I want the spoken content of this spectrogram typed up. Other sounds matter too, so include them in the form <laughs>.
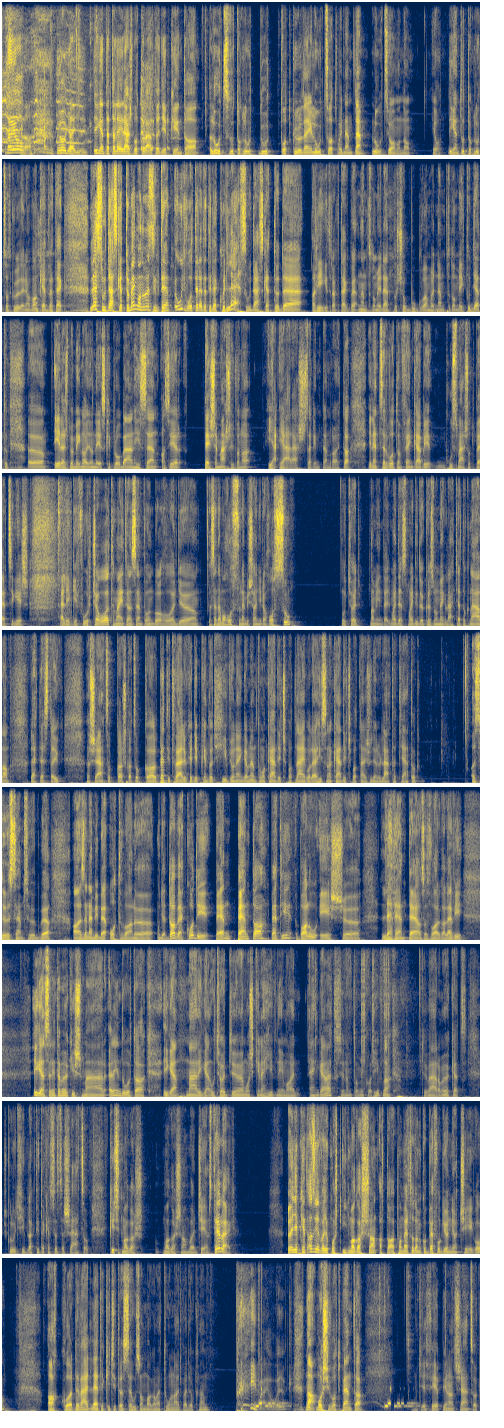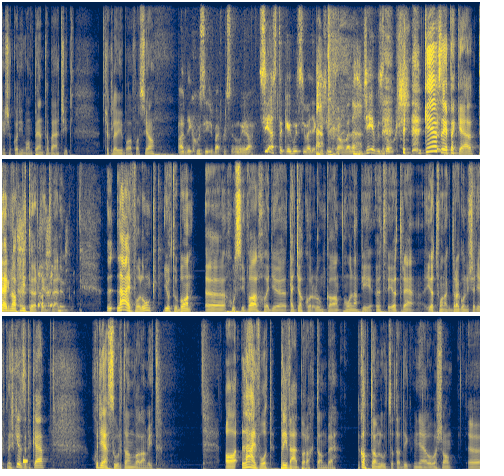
Na jó, Na, jó igen. igen, tehát a leírásból találta egyébként a Lutz, tudtok Lutzot küldeni, Lutzot, vagy nem, nem, Lutz, jól mondom. Jó, igen, tudtok lucot küldeni, ha van kedvetek. Lesz új DAS 2, megmondom őszintén, úgy volt eredetileg, hogy lesz új DAS 2, de a régit rakták be. Nem tudom, hogy lehet, hogy sok bug van, vagy nem tudom még. Tudjátok, élesben még nagyon nehéz kipróbálni, hiszen azért teljesen máshogy van a járás szerintem rajta. Én egyszer voltam fenn kb. 20 másodpercig, és eléggé furcsa volt, már itt olyan szempontból, hogy szerintem a hosszú nem is annyira hosszú, Úgyhogy, na mindegy, majd ezt majd időközben meglátjátok nálam, leteszteljük a srácokkal, skacokkal. Petit várjuk egyébként, hogy hívjon engem, nem tudom, a KD csapat live-ol el, hiszen a KD csapatnál is ugyanúgy láthatjátok az ő szemszögükből. A zenemiben ott van uh, ugye Dave, Kodi, Pen, Penta, Peti, Balu és uh, Levente, azaz Varga Levi. Igen, szerintem ők is már elindultak. Igen, már igen, úgyhogy most kéne hívni majd engemet, hogy nem tudom mikor hívnak, úgyhogy várom őket, és akkor úgy hívlak titeket összes srácok. Kicsit magas, magasan vagy James. Tényleg? Ő egyébként azért vagyok most így magasan a talpa, mert tudom, amikor be fog jönni a cségó, akkor, de várj, lehet egy kicsit összehúzom magam, mert túl nagy vagyok, nem? <laughs> jó vagyok. Na, most hívott Penta, úgyhogy egy fél pillanat, srácok, és akkor hívom Penta bácsit, csak levő balfasz, ja? Addig Huszi is beköszön újra. Sziasztok, én Huszi vagyok, és itt van velem James Dogs. <laughs> Képzétek el, tegnap mi történt velünk. Live volunk Youtube-on uh, Huszival, hogy uh, tehát gyakorolunk a holnapi 5v5-re. Jött volna Dragon is egyébként, és képzétek el, hogy elszúrtam valamit. A live-ot privátba raktam be. Kaptam lúcot addig, mindjárt elolvasom. Uh,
